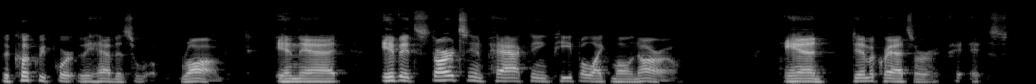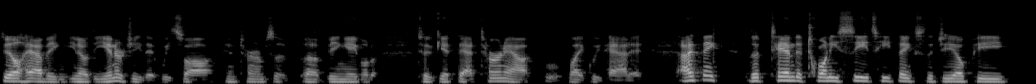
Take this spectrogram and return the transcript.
the Cook report they have is wrong, in that if it starts impacting people like Molinaro and Democrats are eh, eh, still having, you know, the energy that we saw in terms of being able to, to get that turnout like we've had it. I think the 10 to 20 seats he thinks the GOP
